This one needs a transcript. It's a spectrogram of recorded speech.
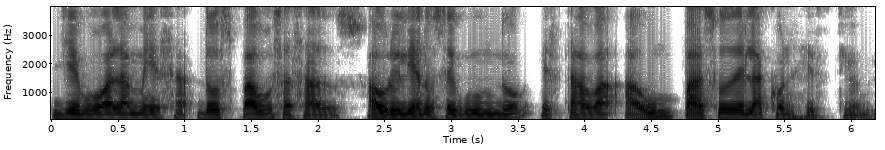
llevó a la mesa dos pavos asados, Aureliano II estaba a un paso de la congestión.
